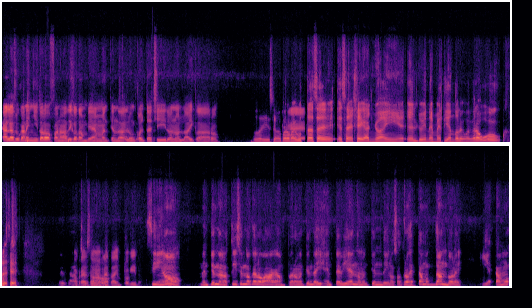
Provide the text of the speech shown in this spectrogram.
Darle su cariñito a los fanáticos también, ¿me entiendes? Darle un cortecito en los likes, claro. Durísimo, pero me gusta ese, ese regaño ahí, el Joines metiéndole, güey, pero wow. No- apretado un poquito. Sí, no, ¿me entiendes? No estoy diciendo que lo hagan, pero ¿me entiendes? Hay gente viendo, ¿me entiendes? Y nosotros estamos dándole y estamos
